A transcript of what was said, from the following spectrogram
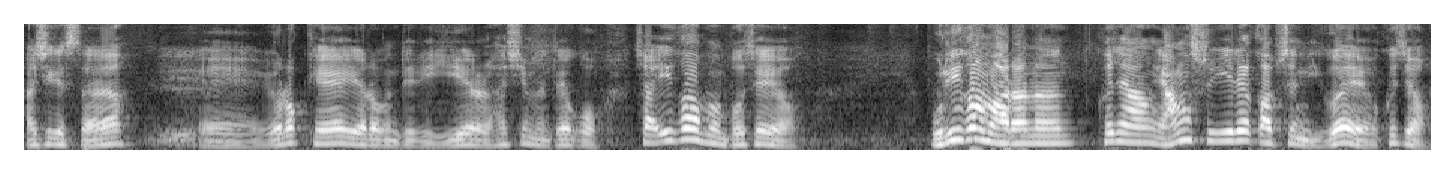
아시겠어요? 예, 요렇게 여러분들이 이해를 하시면 되고 자 이거 한번 보세요. 우리가 말하는 그냥 양수 1의 값은 이거예요. 그죠?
